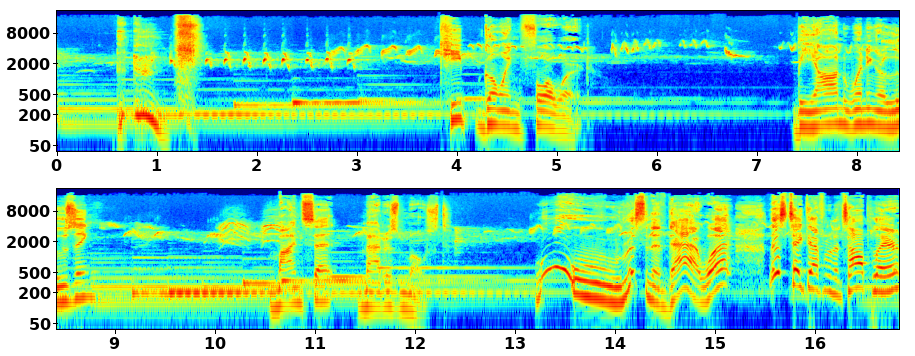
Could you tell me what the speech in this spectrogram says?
Keep going forward. Beyond winning or losing, mindset matters most. Ooh, listen to that. What? Let's take that from the top player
